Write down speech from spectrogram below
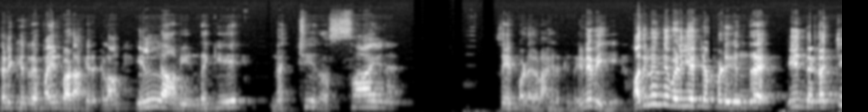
தெளிக்கின்ற பயன்பாடாக இருக்கலாம். எல்லாமே இன்றைக்கு நச்சு ரசாயன செயற்பாடுகளாக இருக்கின்றன எனவே அதிலிருந்து வெளியேற்றப்படுகின்ற இந்த நச்சு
